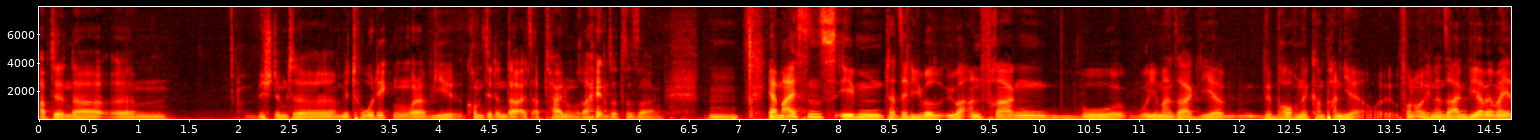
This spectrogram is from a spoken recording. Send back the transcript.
habt ihr denn da ähm, bestimmte Methodiken oder wie kommt ihr denn da als Abteilung rein sozusagen? Mhm. Ja, meistens eben tatsächlich über, über Anfragen, wo, wo jemand sagt, ihr, wir brauchen eine Kampagne von euch. Und dann sagen wir aber immer, ja,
